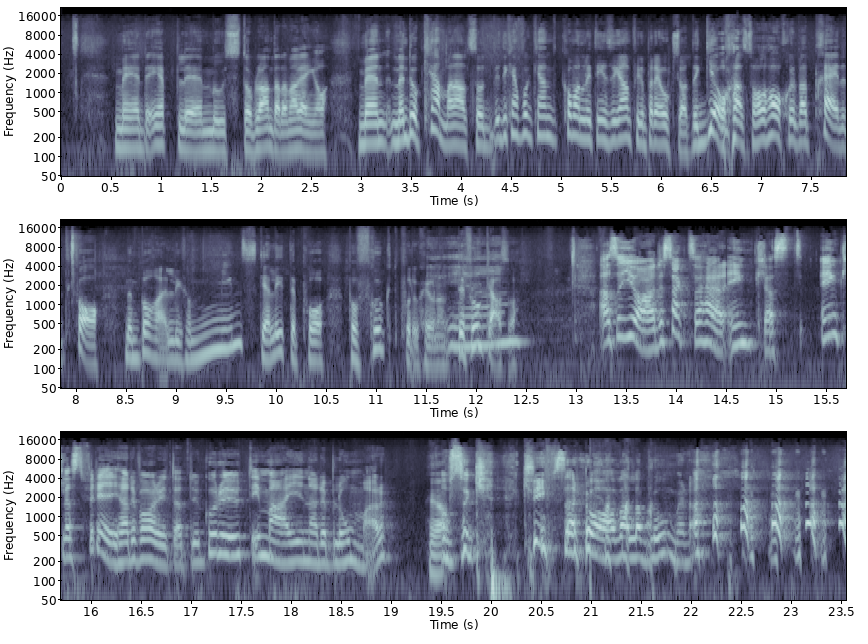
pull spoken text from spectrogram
med äpplemust och blandade maränger. Men, men då kan man alltså, det kanske kan komma en liten Instagramfilm på det också, att det går alltså att ha själva trädet kvar men bara liksom minska lite på, på fruktproduktionen. Det funkar alltså? Alltså jag hade sagt så här, enklast, enklast för dig hade varit att du går ut i maj när det blommar ja. och så knipsar du av alla blommorna.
